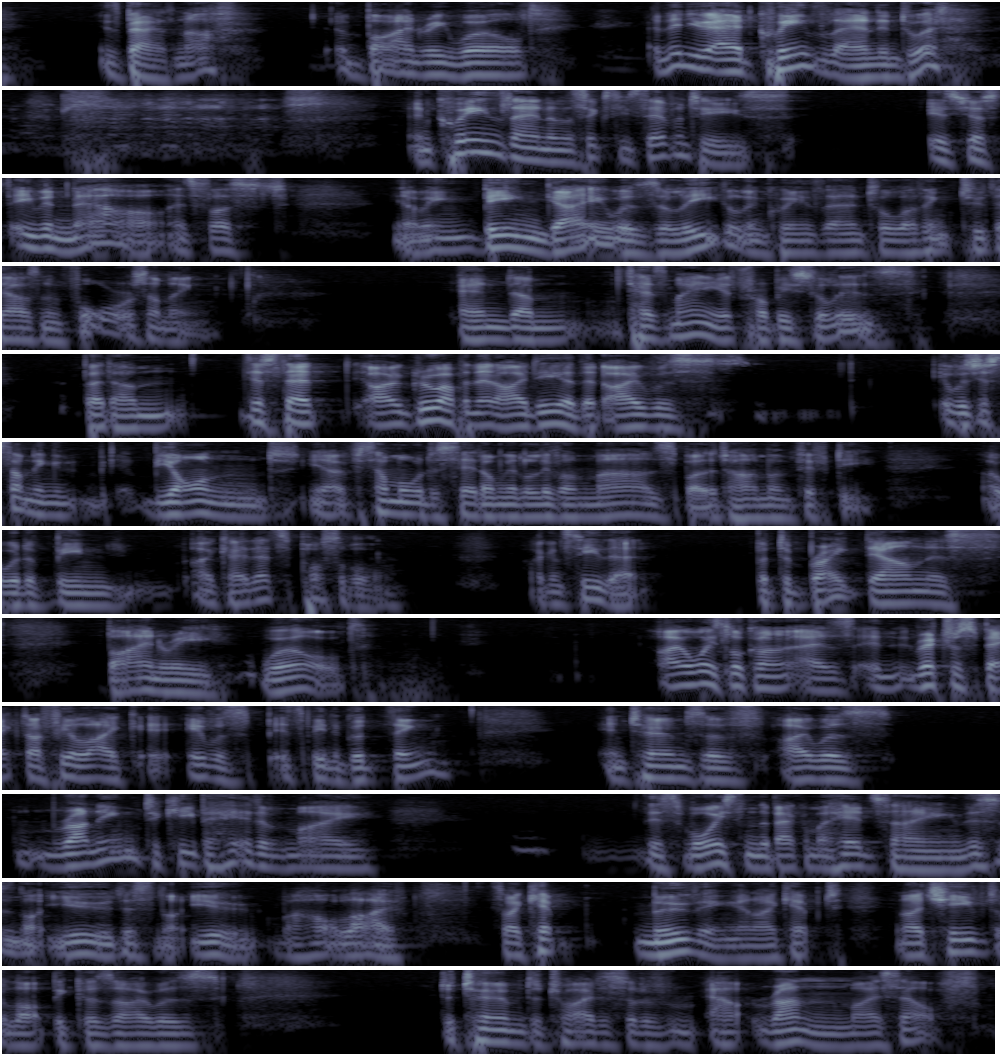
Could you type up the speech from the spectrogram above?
is bad enough, a binary world. And then you add Queensland into it. and Queensland in the 60s, 70s is just, even now, it's just, you know, I mean, being gay was illegal in Queensland until I think 2004 or something. And um, Tasmania, it probably still is. But um, just that I grew up in that idea that I was, it was just something beyond, you know, if someone would have said, I'm going to live on Mars by the time I'm 50, I would have been, okay, that's possible. I can see that. But to break down this binary world, I always look on as, in retrospect, I feel like it, it was, it's been a good thing in terms of I was running to keep ahead of my this voice in the back of my head saying, This is not you, this is not you, my whole life. So I kept moving and I kept, and I achieved a lot because I was determined to try to sort of outrun myself.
